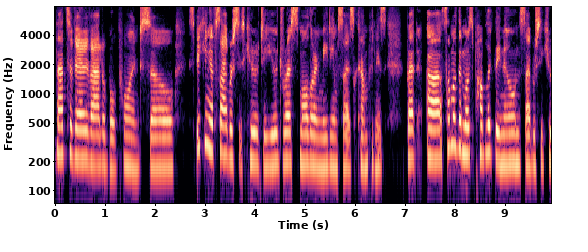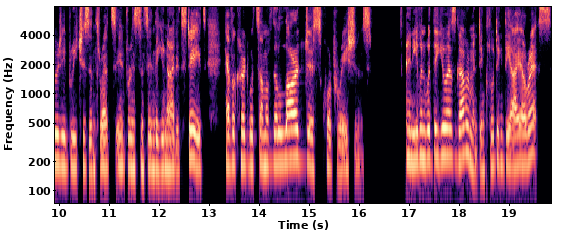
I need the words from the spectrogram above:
That's a very valuable point. So, speaking of cybersecurity, you address smaller and medium sized companies, but uh, some of the most publicly known cybersecurity breaches and threats, in, for instance, in the United States, have occurred with some of the largest corporations and even with the US government, including the IRS.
